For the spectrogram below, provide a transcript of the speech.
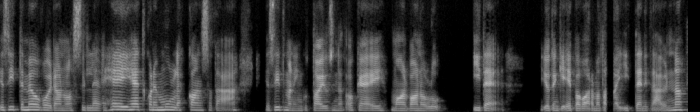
ja sitten me voidaan olla silleen, hei hetkonen, mulle kanssa tää. Ja sitten mä niinku tajusin, että okei, mä oon vaan ollut itse jotenkin epävarma tai itteeni täynnä.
